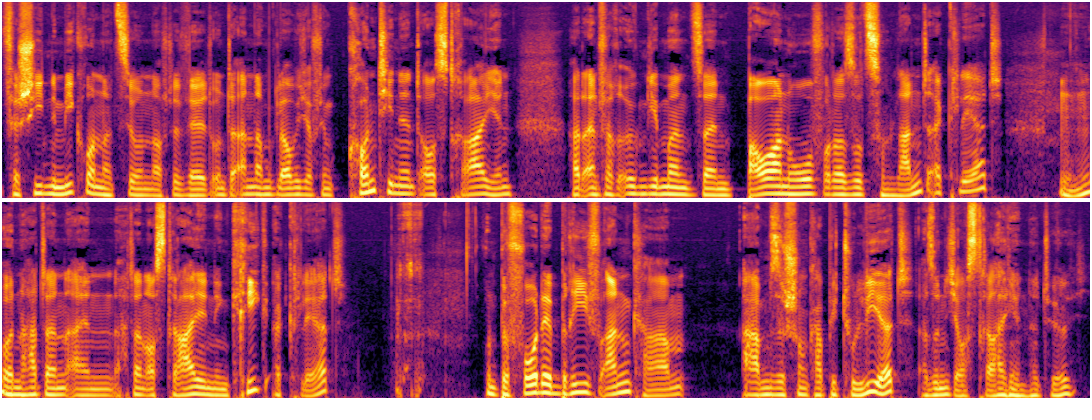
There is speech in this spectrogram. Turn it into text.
verschiedene Mikronationen auf der Welt. Unter anderem, glaube ich, auf dem Kontinent Australien hat einfach irgendjemand seinen Bauernhof oder so zum Land erklärt Mhm. und hat dann, einen, hat dann Australien den Krieg erklärt. Und bevor der Brief ankam, haben sie schon kapituliert, also nicht Australien natürlich,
